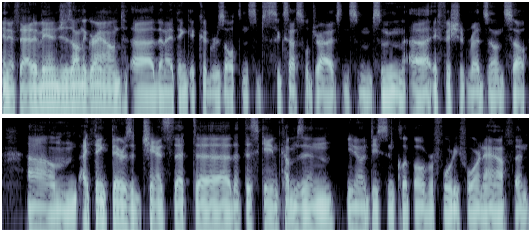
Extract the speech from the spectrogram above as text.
And if that advantage is on the ground, uh, then I think it could result in some successful drives and some some uh, efficient red zone. So um, I think there's a chance that uh, that this game comes in, you know, a decent clip over 44 and a half. And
